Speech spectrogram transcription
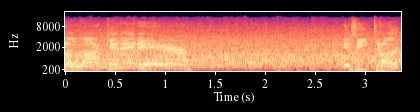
To lock it in here. Is he done?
